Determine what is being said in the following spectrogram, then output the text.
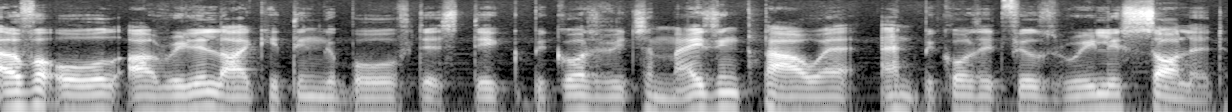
Overall, I really like hitting the ball with this stick because of its amazing power and because it feels really solid.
